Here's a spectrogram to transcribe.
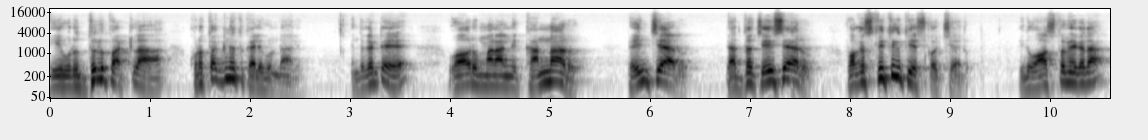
ఈ వృద్ధుల పట్ల కృతజ్ఞత కలిగి ఉండాలి. ఎందుకంటే వారు మనల్ని కన్నారు పెంచారు పెద్ద చేశారు ఒక స్థితికి తీసుకొచ్చారు. ఇది వాస్తవమే కదా?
